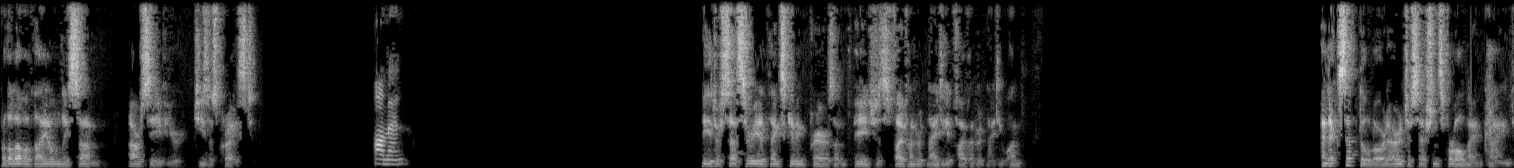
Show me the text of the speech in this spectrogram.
for the love of thy only Son, our Saviour, Jesus Christ. Amen. The intercessory and thanksgiving prayers on pages 590 and 591. And accept, O Lord, our intercessions for all mankind.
